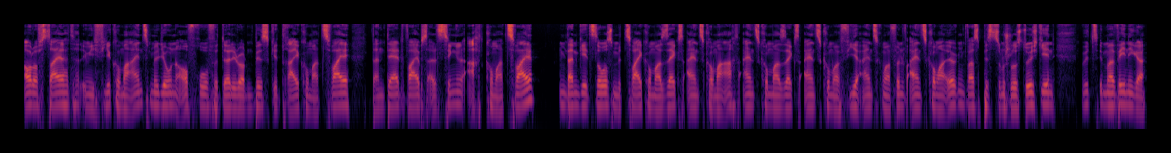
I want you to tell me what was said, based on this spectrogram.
Out of Style hat, hat irgendwie 4,1 Millionen Aufrufe, Dirty Rotten Biscuit 3,2, dann Dead Vibes als Single 8,2. Und dann geht's los mit 2,6, 1,8, 1,6, 1,4, 1,5, 1, irgendwas bis zum Schluss durchgehend, wird es immer weniger.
